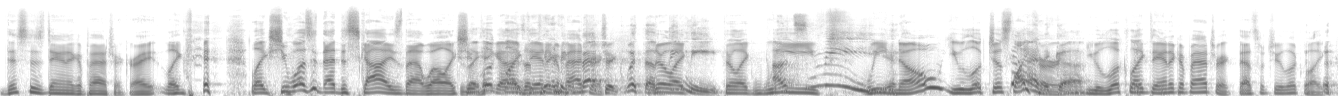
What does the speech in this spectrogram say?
This is Danica Patrick, right? Like, like she wasn't that disguised that well. Like she like, "Hey, looked guys, like Danica, Danica Patrick. Patrick with a they're beanie. like, they're like, we, we know you look just like her. You look like Danica Patrick. That's what you look like.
